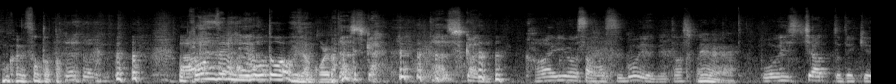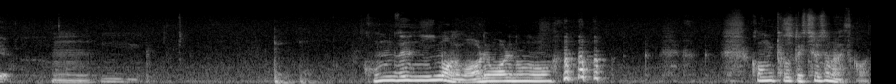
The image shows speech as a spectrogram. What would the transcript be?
他で外ともう 完全にリモートワークじゃんこれだね確かに。確かに。海洋さんはすごいよね確かに、え。ボイスチャットできる、うん。うん、完全に今の我々の 環境と一緒じゃないですかと思っ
